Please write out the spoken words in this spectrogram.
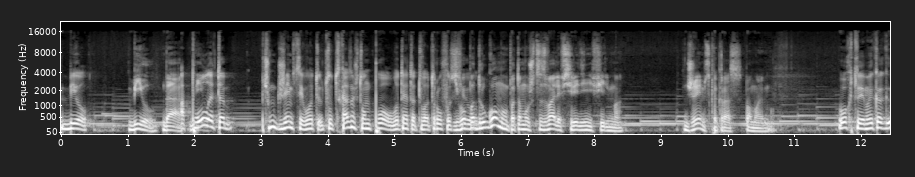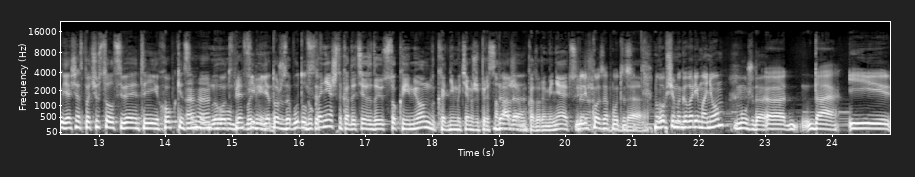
Билл. Билл, да. А Пол это... Почему Джеймс? Его тут тут сказано, что он Пол. Вот этот вот Руфус Его Сьюэлл. по-другому, потому что звали в середине фильма. Джеймс как раз, по-моему. Ух ты, мы как... я сейчас почувствовал себя Энтони Хопкинсом. Ага. бы Ну, вот прям в фильме я тоже запутался. Ну, конечно, когда тебе задают столько имен к одним и тем же персонажам, Да, да. которые меняются. Легко запутаться. Да. Ну, в общем, мы говорим о нем. Муж, да. Э, да, и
